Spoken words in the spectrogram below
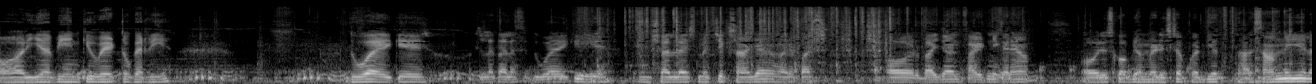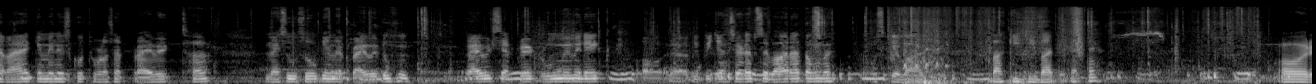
और ये अभी इनकी वेट तो कर रही है। दुआ है कि अल्लाह ताला से दुआ है कि ये इनशाला इसमें चिक्स आ जाए हमारे पास। और भाईजान फाइट नहीं करें आप। और इसको अभी हमने डिस्टर्ब कर दिया। था, सामने ये लगाया कि मैंने इसको थोड़ा सा प्राइवेट था। महसूस हो कि मैं प्राइवेट हूँ। प्राइवेट सेपरेट रूम में मेरे एक। और अभी किचन सेटअप से बाहर आता हूँ मैं। उसके बाद बाकी की बातें करते हैं। और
